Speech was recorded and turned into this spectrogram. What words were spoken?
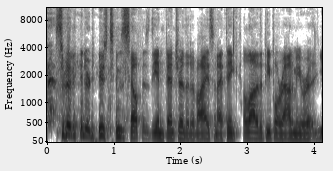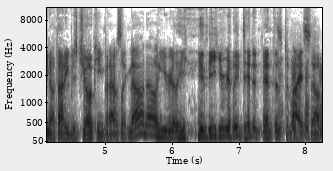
sort of introduced himself as the inventor of the device. And I think a lot of the people around me were you know thought he was joking, but I was like, no, no, he really he really did invent this device. So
